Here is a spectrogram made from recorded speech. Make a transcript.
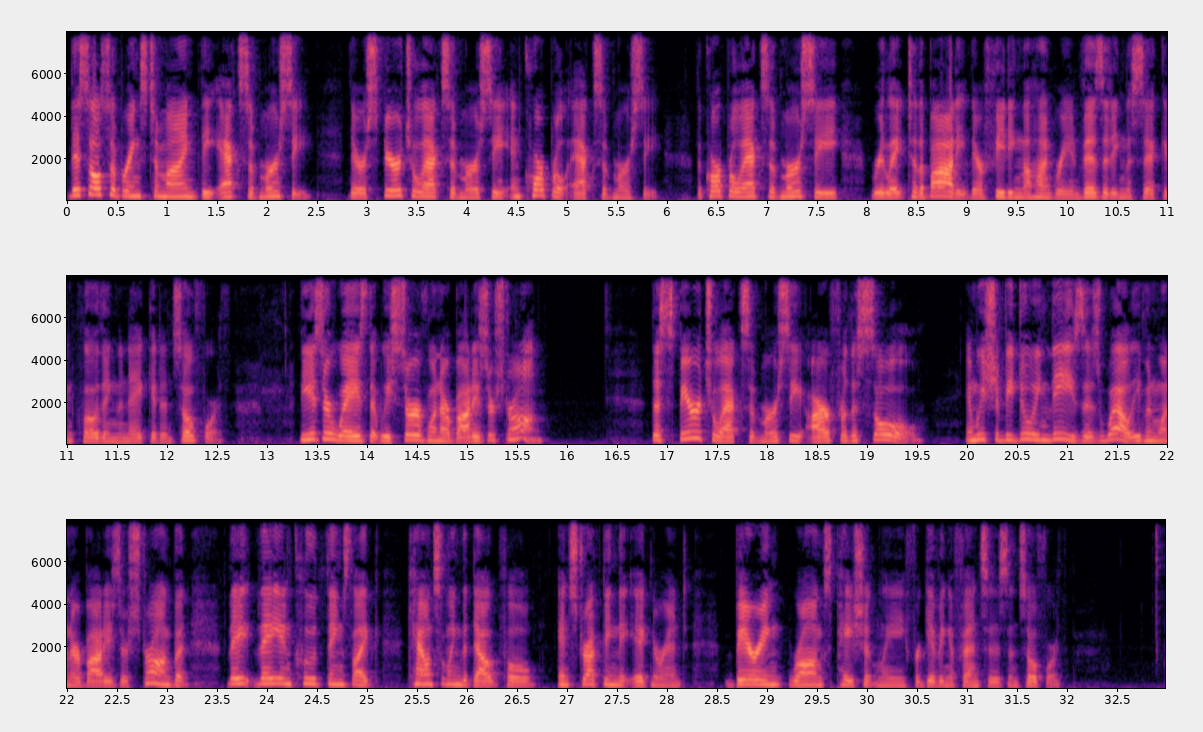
This also brings to mind the acts of mercy. There are spiritual acts of mercy and corporal acts of mercy. The corporal acts of mercy relate to the body. They're feeding the hungry and visiting the sick and clothing the naked and so forth. These are ways that we serve when our bodies are strong. The spiritual acts of mercy are for the soul, and we should be doing these as well, even when our bodies are strong. But they, they include things like counseling the doubtful, instructing the ignorant, bearing wrongs patiently, forgiving offenses, and so forth.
